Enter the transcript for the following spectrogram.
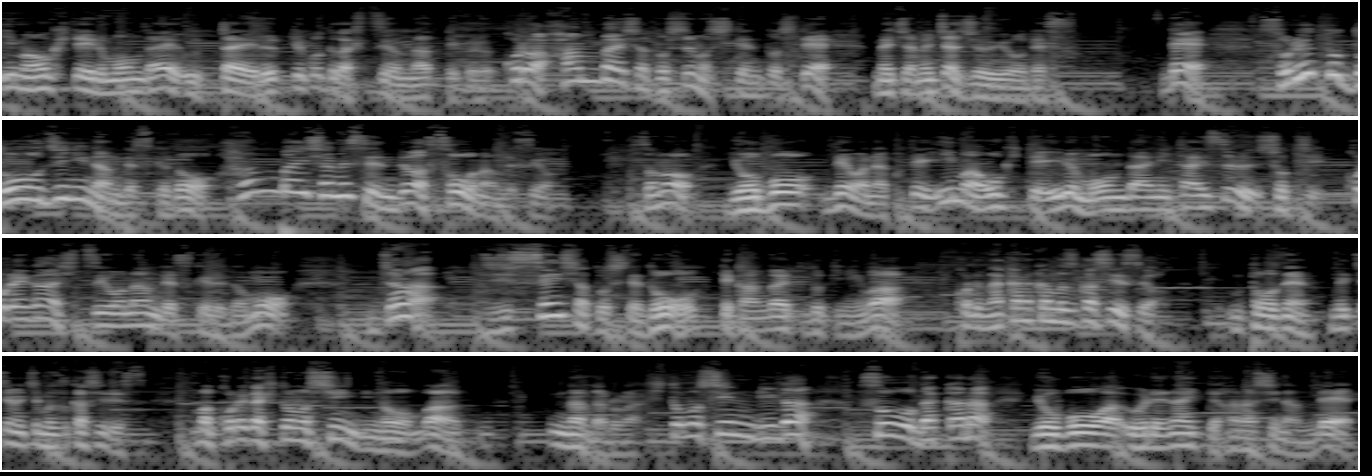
今起きている問題へ訴えるっていうことが必要になってくる。これは販売者としての視点としてめちゃめちゃ重要です。で、それと同時になんですけど、販売者目線ではそうなんですよ。その予防ではなくて今起きている問題に対する処置。これが必要なんですけれどもじゃあ実践者としてどうって考えた時にはこれなかなか難しいですよ。当然めちゃめちゃ難しいです、まあ、これが人の心理のまあなんだろうな。人の心理がそうだから予防は売れないって話なんで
